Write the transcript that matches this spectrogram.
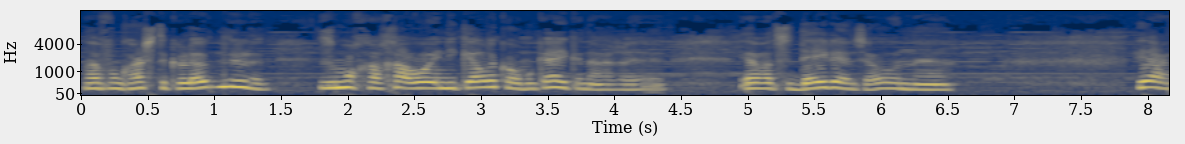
Nou, dat vond ik hartstikke leuk natuurlijk. Dus ik mocht gauw in die kelder komen kijken naar... eh, ja, wat ze deden en zo. En, eh, ja,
